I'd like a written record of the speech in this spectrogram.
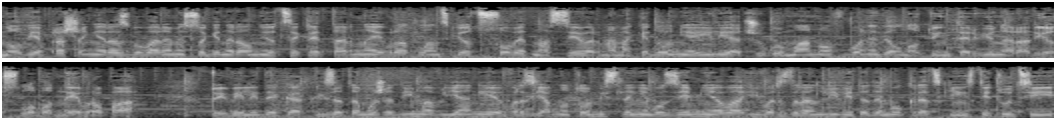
На овие прашања разговараме со генералниот секретар на Евроатлантскиот совет на Северна Македонија Илија Джугуманов во неделното интервју на Радио Слободна Европа. Тој вели дека кризата може да има влијание врз јавното мислење во земјава и врз ранливите демократски институции,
